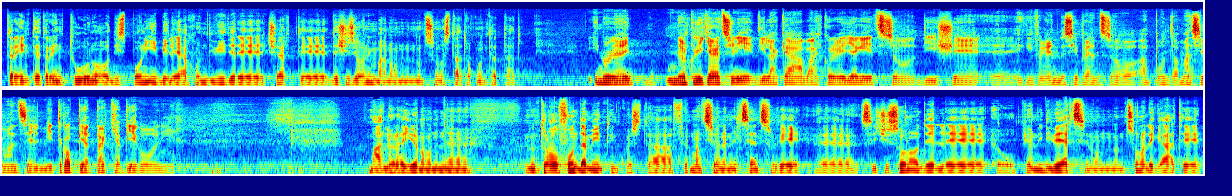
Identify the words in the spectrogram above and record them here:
30 e 31, disponibile a condividere certe decisioni, ma non, non sono stato contattato. In, una, in, alcune dichiarazioni di La Cava al Corriere di Arezzo dice, eh, riferendosi penso appunto a Massimo Anselmi, troppi attacchi a Pieroni. Ma allora io non, non trovo fondamento in questa affermazione, nel senso che eh, se ci sono delle opinioni diverse non, non, sono legate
